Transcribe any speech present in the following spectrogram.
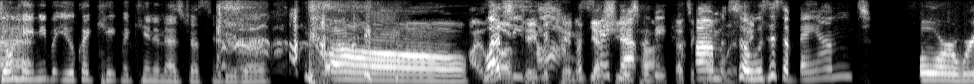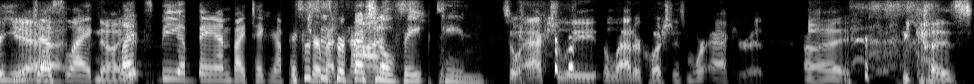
Don't Uh, hate me, but you look like Kate McKinnon as Justin Bieber. Oh, I What? love She's Kate hot. McKinnon. Let's yeah, make she is that hot. movie. That's a um. compliment. So Thank was you. this a band, or were you Yeah, just like, no, let's be a band by taking a This picture? was his but professional not- vape team. So actually, the latter question is more accurate uh, because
